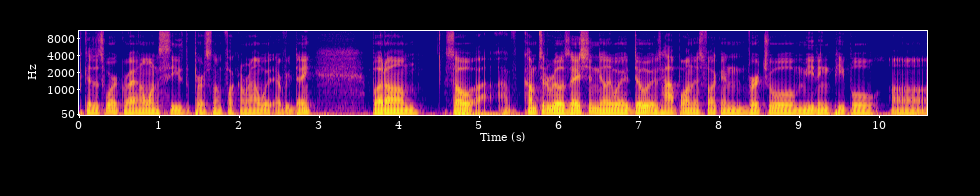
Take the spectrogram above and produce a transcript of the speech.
because it's work, right? I don't want to seize the person I'm fucking around with every day. But um, so I've come to the realization the only way to do it is hop on this fucking virtual meeting people uh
